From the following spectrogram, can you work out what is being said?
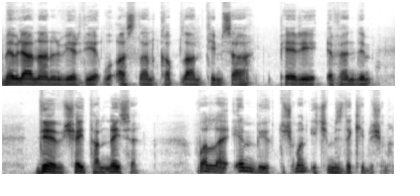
Mevlana'nın verdiği bu aslan, kaplan, timsah, peri, efendim, dev, şeytan neyse. Vallahi en büyük düşman içimizdeki düşman.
